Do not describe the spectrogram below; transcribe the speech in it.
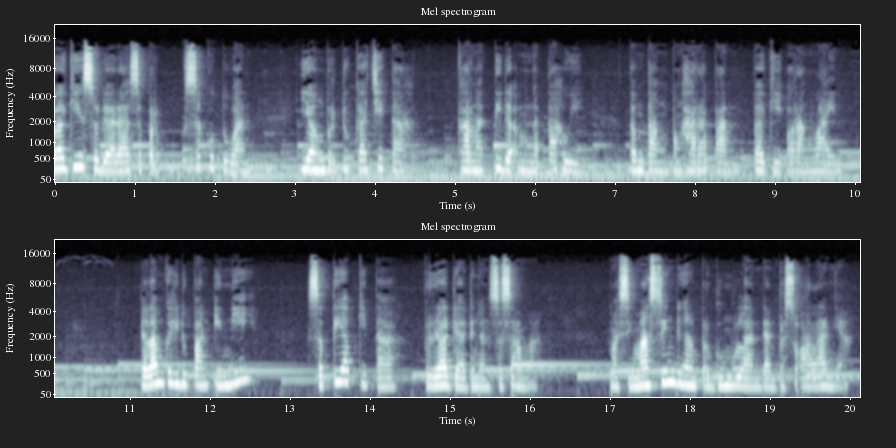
bagi saudara sepersekutuan yang berduka cita karena tidak mengetahui tentang pengharapan bagi orang lain. Dalam kehidupan ini, setiap kita berada dengan sesama, masing-masing dengan pergumulan dan persoalannya.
